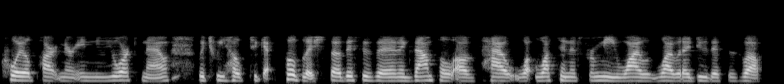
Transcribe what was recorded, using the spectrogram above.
COIL partner in New York now, which we hope to get published. So, this is an example of how what, what's in it for me. Why why would I do this as well?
